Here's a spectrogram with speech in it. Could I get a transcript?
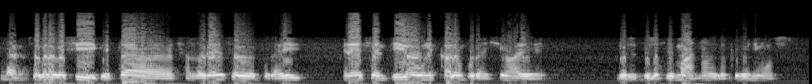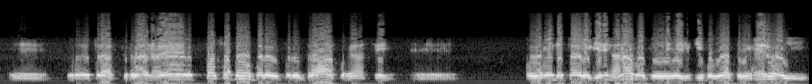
yo creo que sí, que está San Lorenzo por ahí, en ese sentido, un escalón por encima de, de, los demás, ¿no? De los que venimos eh, por detrás. Pero bueno, eh, pasa todo por el, por el trabajo, es así. Eh, obviamente todos le quieren ganar porque es el equipo que va primero y,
